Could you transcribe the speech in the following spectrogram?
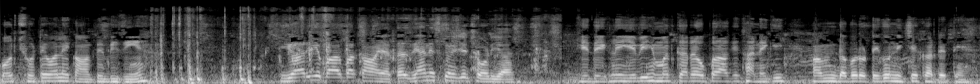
और छोटे वाले कहाँ पे बिज़ी हैं? यार, ये बार बार कहाँ आ जाता है? ध्यान इसको नीचे छोड़ यार। ये देख लें, ये भी हिम्मत कर रहा है ऊपर आके खाने की। हम डबल रोटी को नीचे कर देते हैं,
